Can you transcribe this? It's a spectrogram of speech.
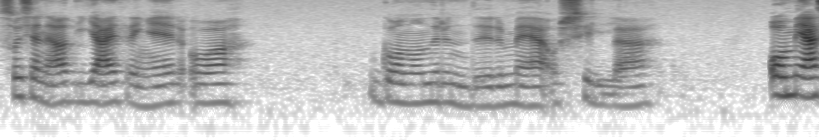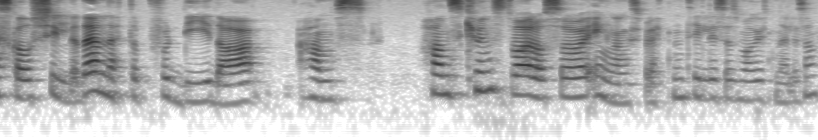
så kjenner jeg at jeg trenger å gå noen runder med å skille Om jeg skal skille det, nettopp fordi da hans hans kunst var også inngangsbretten til disse små guttene, liksom.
